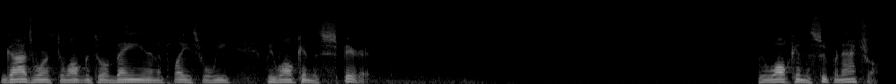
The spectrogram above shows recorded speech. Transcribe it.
And God wants to walk into a vein and a place where we, we walk in the Spirit. We walk in the supernatural.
